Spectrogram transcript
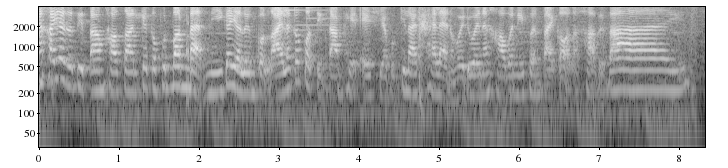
นะคะอยากจะติดตามข่าวสารเกี่ยวกับฟุตบอลแบบนี้ก็อย่าลืมกดไลค์แล้วก็กดติดตามเพจ Asia Bookie Life Thailand เอาไว้ด้วยนะคะ วันนี้เฟิร์นไปก่อนละค่ะ บ๊ายบาย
